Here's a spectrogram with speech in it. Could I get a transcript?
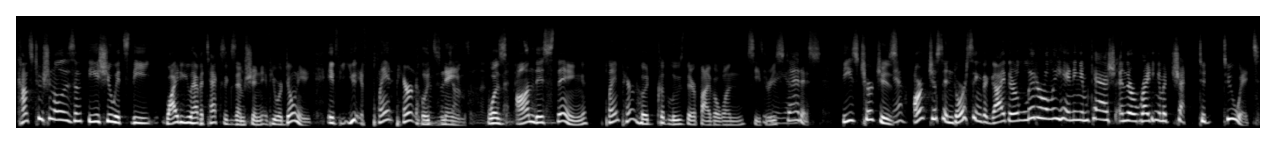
constitutional isn't the issue. It's the why do you have a tax exemption if you are donating? If you if Planned Parenthood's name Johnson was on this thing, Planned Parenthood could lose their 501c3 C3, yeah. status. These churches Yeah. aren't just endorsing the guy, they're literally handing him cash and they're writing him a check to do it.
